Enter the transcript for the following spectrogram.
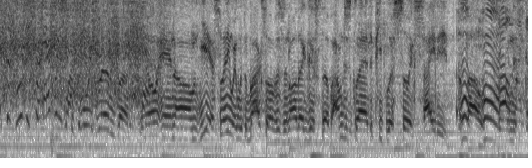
It's a movie for everyone. it's a movie for everybody, you know. And um, yeah, so anyway, with the box office and all that good stuff, I'm just glad that people are so excited about seeing this Oh,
